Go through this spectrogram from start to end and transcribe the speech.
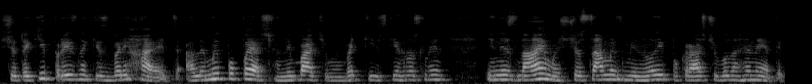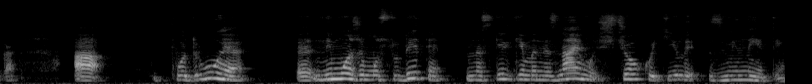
що такі признаки зберігаються. Але ми, по-перше, не бачимо батьківських рослин і не знаємо, що саме змінила і покращувала генетика. А по-друге, е, не можемо судити, наскільки ми не знаємо, що хотіли змінити.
